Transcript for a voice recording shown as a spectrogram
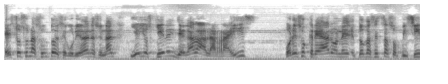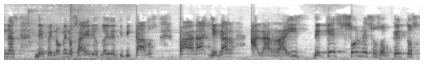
esto es un asunto de seguridad nacional y ellos quieren llegar a la raíz por eso crearon eh, todas estas oficinas de fenómenos aéreos no identificados para llegar a la raíz de qué son esos objetos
